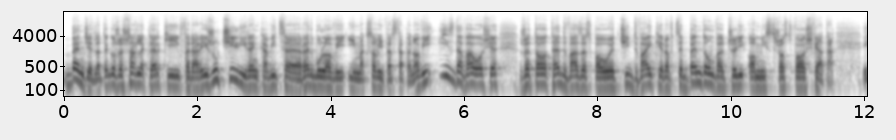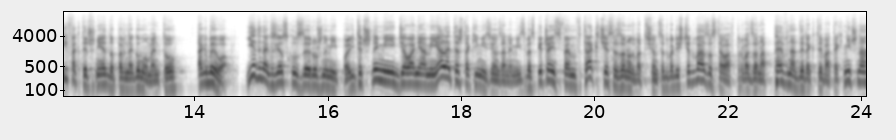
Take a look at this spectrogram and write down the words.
będzie, dlatego że Charles Leclerc i Ferrari rzucili rękawice Red Bullowi i Maxowi Verstappenowi i zdawało się, że to te dwa zespoły, ci dwaj kierowcy będą walczyli o Mistrzostwo Świata. I faktycznie do pewnego momentu tak było. Jednak w związku z różnymi politycznymi działaniami, ale też takimi związanymi z bezpieczeństwem, w trakcie sezonu 2022 została wprowadzona pewna dyrektywa techniczna,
